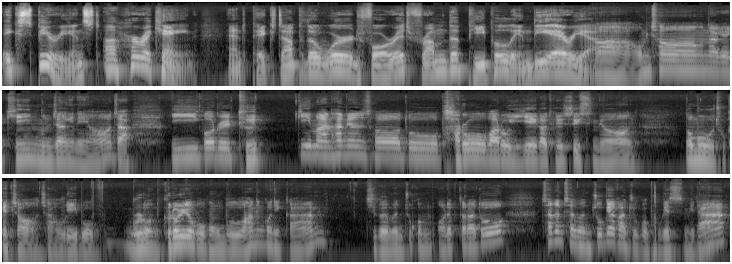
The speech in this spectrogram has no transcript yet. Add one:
experienced a hurricane and picked up the word for it from the people in the area. 아, 엄청나게 긴 문장이네요. 자, 이거를 듣기만 하면서도 바로바로 바로 이해가 될 수 있으면 너무 좋겠죠. 자, 우리 뭐 물론 그러려고 공부하는 거니까 지금은 조금 어렵더라도 차근차근 쪼개가지고 보겠습니다.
